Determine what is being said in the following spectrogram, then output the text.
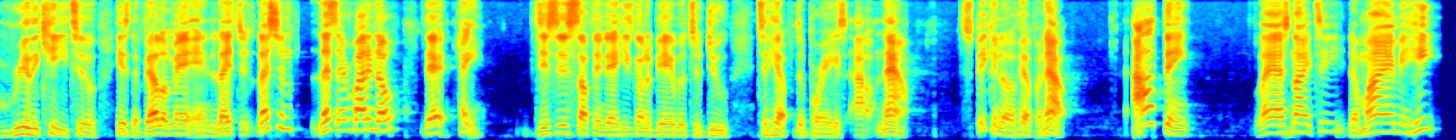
really key to his development and let, let's, let's everybody know that, hey, this is something that he's going to be able to do to help the Braves out. Now, speaking of helping out, I think last night, T, the Miami Heat,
